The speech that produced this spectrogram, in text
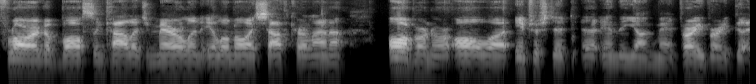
Florida, Boston College, Maryland, Illinois, South Carolina, Auburn are all uh, interested uh, in the young man. Very, very good.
